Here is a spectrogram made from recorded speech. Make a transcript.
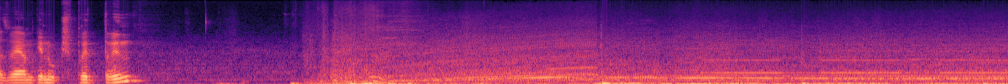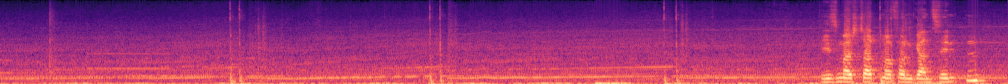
Also wir haben genug Sprit drin. Diesmal starten wir von ganz hinten.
